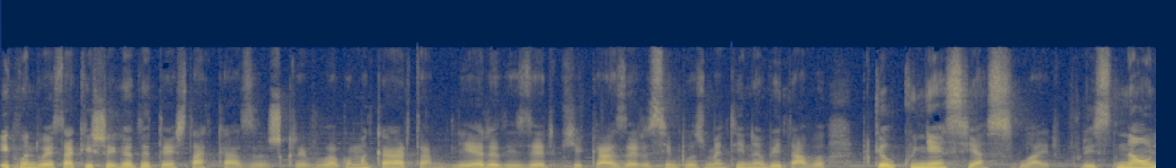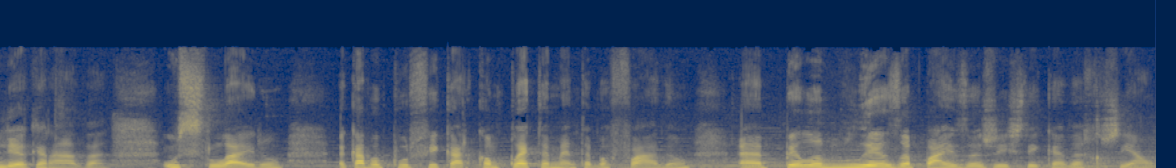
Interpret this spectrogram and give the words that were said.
e quando essa aqui chega detesta a casa. Escreve logo uma carta à mulher a dizer que a casa era simplesmente inabitável, porque ele conhece a celeiro, por isso não lhe agrada. O celeiro acaba por ficar completamente abafado uh, pela beleza paisagística da região.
